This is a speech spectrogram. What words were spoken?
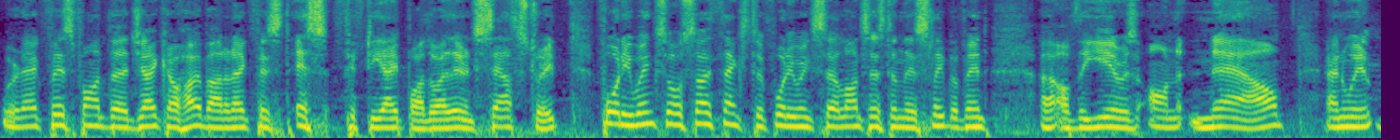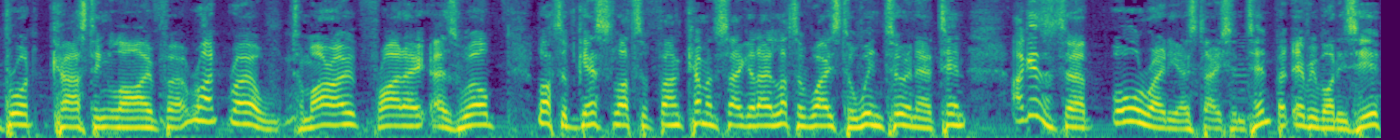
we're at Agfest. Find the Jayco Hobart at Agfest S58, by the way, there in South Street. 40 Winks also. Thanks to 40 Winks uh, Launceston. Their sleep event uh, of the year is on now. And we're broadcasting live uh, right well, tomorrow, Friday as well. Lots of guests, lots of fun. Come and say good day. Lots of ways to win too in our tent. I guess it's a all radio station tent, but everybody's here.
